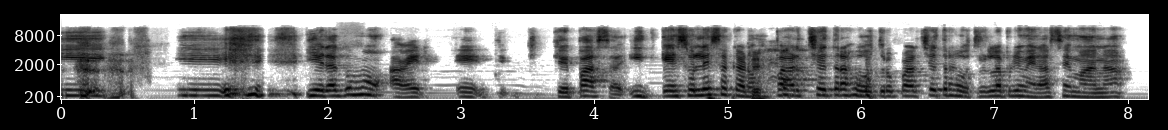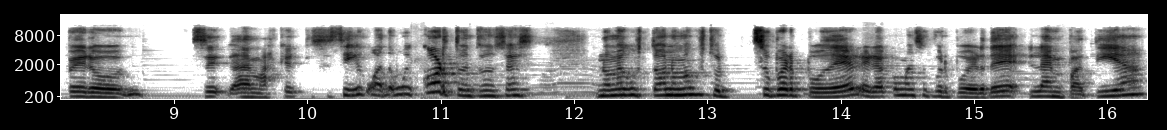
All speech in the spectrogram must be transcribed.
Y, y- y era como, a ver, eh, ¿qué, qué pasa? Y eso le sacaron parche tras otro, parche tras otro la primera semana, pero se- además que se sigue jugando muy corto, entonces no me gustó, no me gustó el superpoder, era como el superpoder de la empatía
